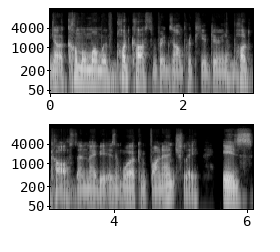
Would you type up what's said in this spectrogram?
you know, a common one with podcasting, for example, if you're doing a podcast and maybe it isn't working financially, is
